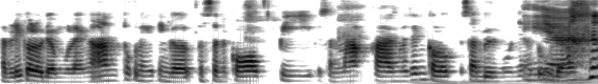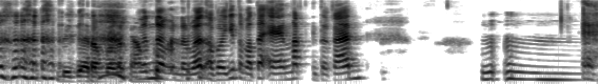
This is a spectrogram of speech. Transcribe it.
apalagi kalau udah mulai ngantuk nih tinggal pesen kopi pesen makan. Maksudnya kalau sambil ngunyah tuh Iya. udah udah jarang banget ngantuk. Bener bener banget. Apalagi tempatnya enak gitu kan. Mm-mm. Eh,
